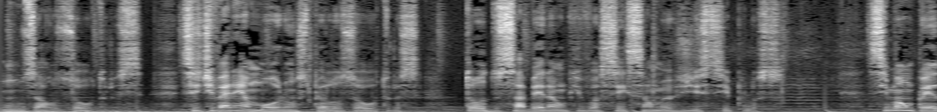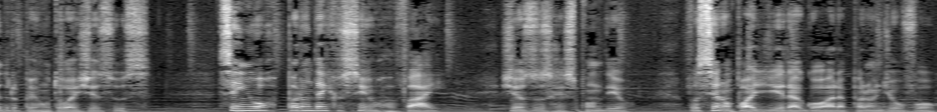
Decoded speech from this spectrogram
uns aos outros. Se tiverem amor uns pelos outros, todos saberão que vocês são meus discípulos. Simão Pedro perguntou a Jesus: Senhor, para onde é que o Senhor vai? Jesus respondeu: você não pode ir agora para onde eu vou.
